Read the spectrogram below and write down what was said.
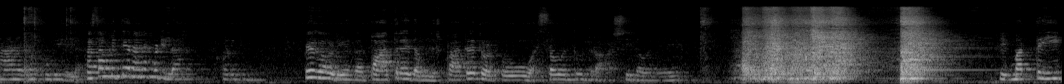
ನಾನೆಲ್ಲ ಕುಡಿಲಿಲ್ಲ. ಕಸ ಹೊಡಿತೀಯ? ನಾನೇ ಹೊಡಿಲ್ಲ. ಹೊಡಿತೀನಿ. ಬೇಗ ಹೊಡಿ ಪಾತ್ರೆ ಇದಾವೆ ಒಂದಿಷ್ಟು ಪಾತ್ರೆ ತೊಳ್ಕೋ. ಹೊಸ ಒಂದು ರಾಶಿ ಇದಾವಲ್ಲೇ ಈಗ ಮತ್ತೆ ಈಗ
